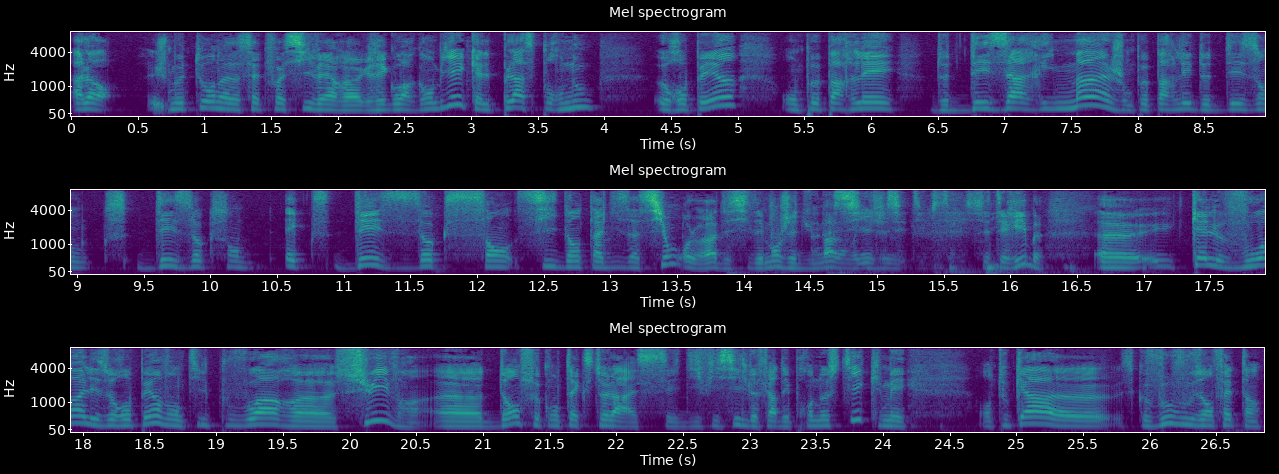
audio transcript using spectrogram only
Alors, je me tourne cette fois-ci vers Grégoire Gambier. Quelle place pour nous Européens? On peut parler de désarrimage, on peut parler de désoxydation désoxydentalisation. Oh là là, décidément, j'ai du mal. c'est terrible. Euh, quelle voie les Européens vont-ils pouvoir euh, suivre euh, dans ce contexte-là? C'est difficile de faire des pronostics, mais en tout cas, est-ce que vous, vous en faites un bah,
